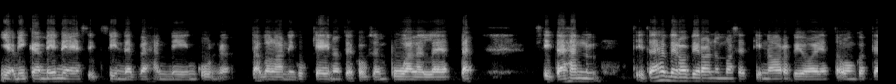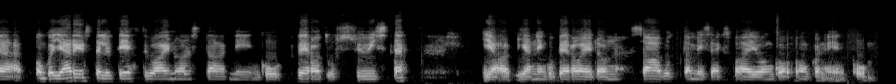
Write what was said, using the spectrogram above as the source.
ja mikä menee sit sinne vähän niin kuin, tavallaan niin kuin keinotekoisen puolelle, että sitähän, sitähän veroviranomaisetkin arvioi, että onko, tämä, onko järjestely tehty ainoastaan niin kuin verotussyistä ja, ja niin kuin veroedon saavuttamiseksi vai onko, onko niin kuin,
